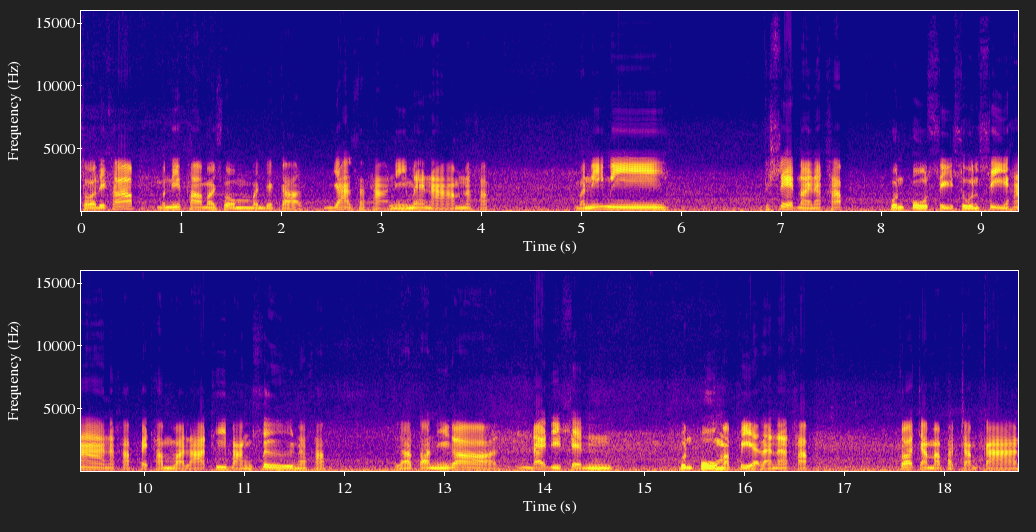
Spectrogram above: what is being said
สวัสดีครับ วันนี้พามาชมบรรยากาศย่านสถานีแม่น้ำนะครับ วันนี้มีพิเศษหน่อยนะครับ คุณปู่ 4045 นะครับ ไปทำวาระที่บางซื่อนะครับ แล้วตอนนี้ก็ได้ดีเซนคุณปู่มาเปลี่ยนแล้วนะครับ ก็จะมาประจำการ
